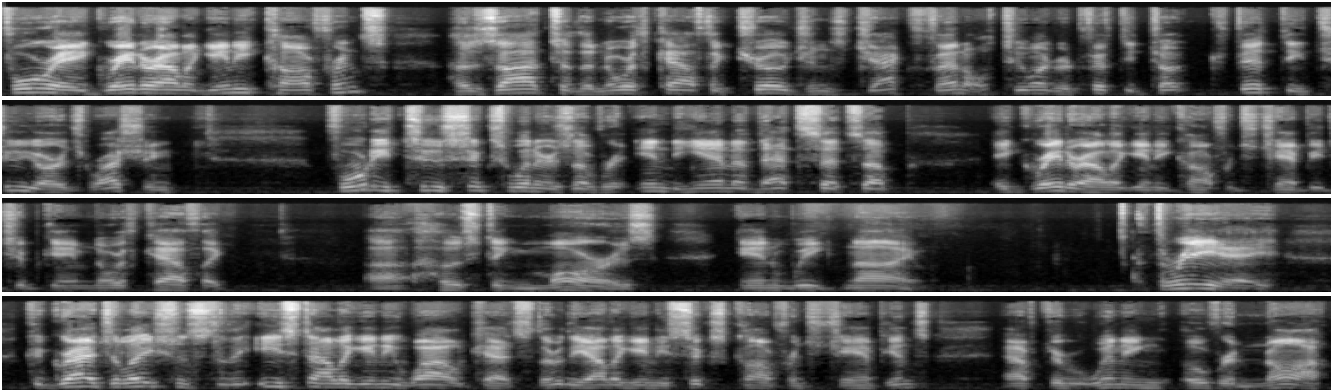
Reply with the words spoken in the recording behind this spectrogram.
For a Greater Allegheny Conference, huzzah to the North Catholic Trojans. Jack Fennel, 252 yards rushing, 42 6 winners over Indiana. That sets up a Greater Allegheny Conference championship game. North Catholic uh, hosting Mars in week nine. 3A, congratulations to the East Allegheny Wildcats. They're the Allegheny Six Conference champions after winning over Knoch.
